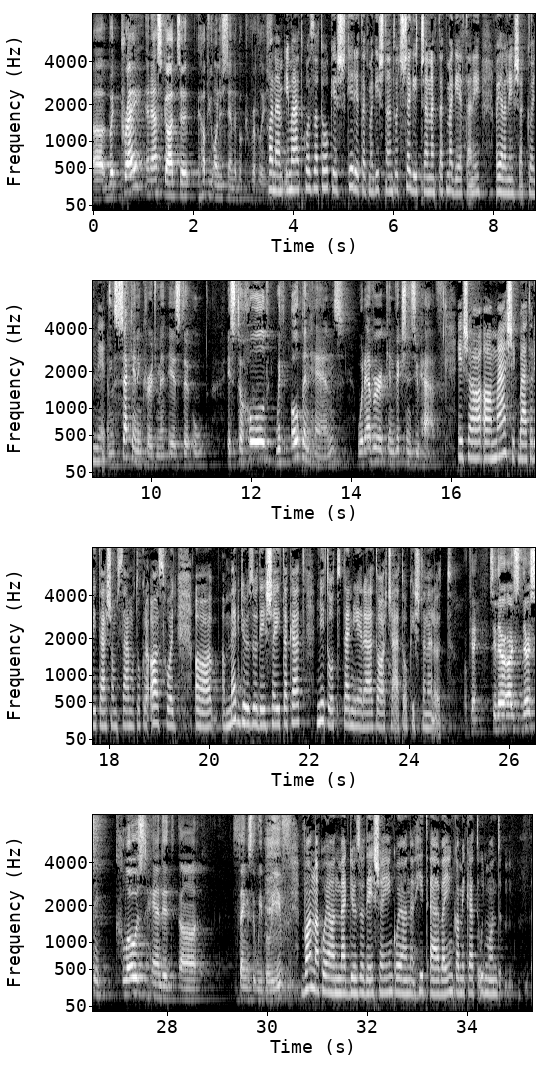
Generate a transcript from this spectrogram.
Uh, but pray and ask God to help you understand the book of Revelation. Hanem imádkozzatok, és kérjétek meg Istent, hogy segítsen nektek megérteni a jelenések könyvét. And the second encouragement is to, is to hold with open hands whatever convictions you have. És a, a másik bátorításom számotokra az, hogy a, a meggyőződéseiteket nyitott tenyérrel tartsátok Isten előtt. Okay? See, there are, there are some closed-handed uh, things that we believe. Vannak olyan meggyőződéseink, olyan hitelveink, amiket úgymond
